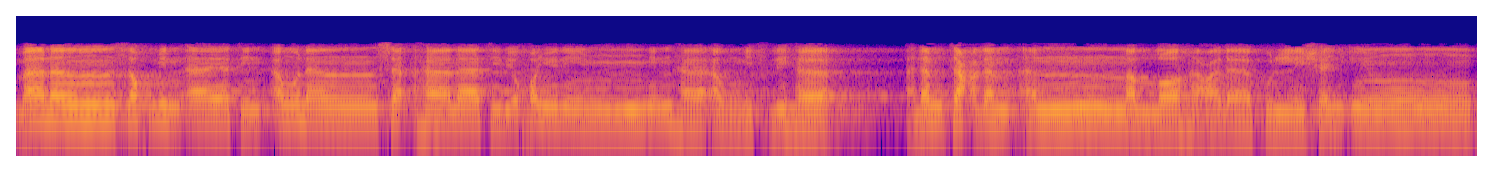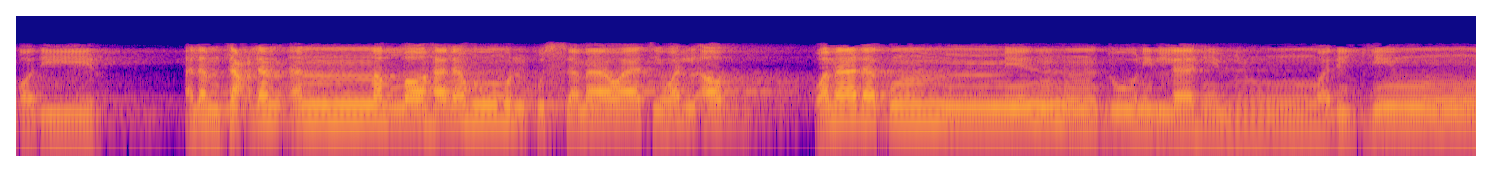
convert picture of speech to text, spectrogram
ما ننسخ من آية أو ننسأها نات بخير منها أو مثلها. ألم تعلم أن الله على كل شيء قدير؟ ألم تعلم أن الله له ملك السماوات والأرض وما لكم من دون الله من ولي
